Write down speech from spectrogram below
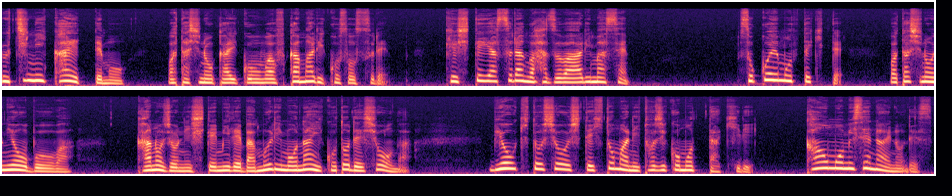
家に帰っても私の開墾は深まりこそすれ決して安らぐはずはありません。そこへ持ってきて私の女房は彼女にしてみれば無理もないことでしょうが病気と称して一間に閉じこもったきり顔も見せないのです。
